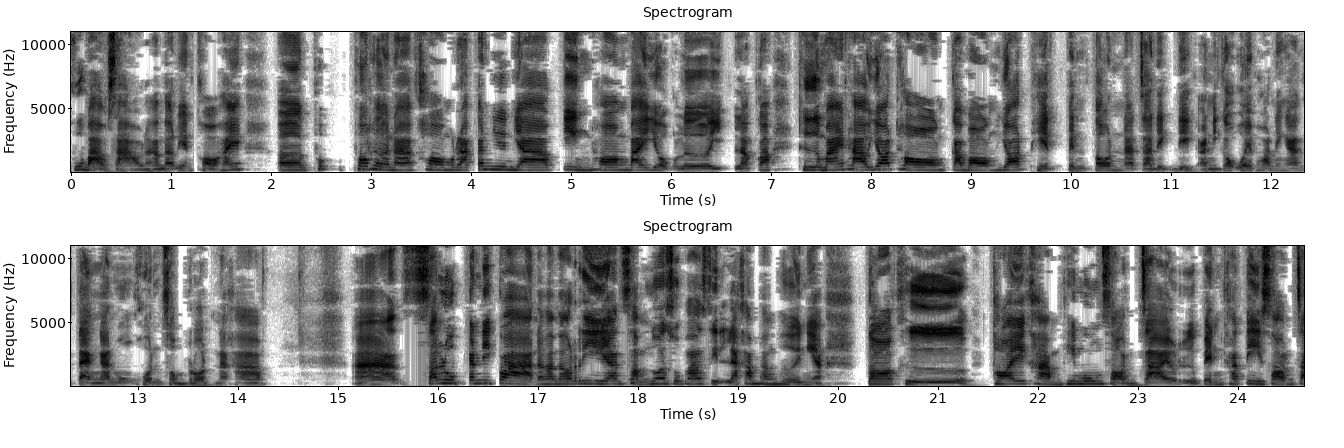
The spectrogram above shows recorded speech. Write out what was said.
คู่บ่าวสาวนะครับนักเรียนขอให้เออพวกพวกเธอนะครองรักกันยืนยาวกิ่งทองใบหยกเลย แล้วก็ถือไม้เท้ายอดทอง กระบองยอดเพชรเป็นต้นนะจ๊ะเด็ก ๆ อันนี้ก็อวยพรในงานแต่งงานมงคลสมรสนะครับ อ่าสรุปกันดีกว่านะคะนักเรียนสำนวนสุภาษิตและคำพังเพยเนี่ยก็คือถ้อยคำที่มุ่งสอนใจหรือเป็นคติสอนใจ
